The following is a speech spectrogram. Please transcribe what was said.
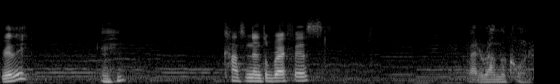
Really? Mm-hmm. Continental breakfast? Right around the corner.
